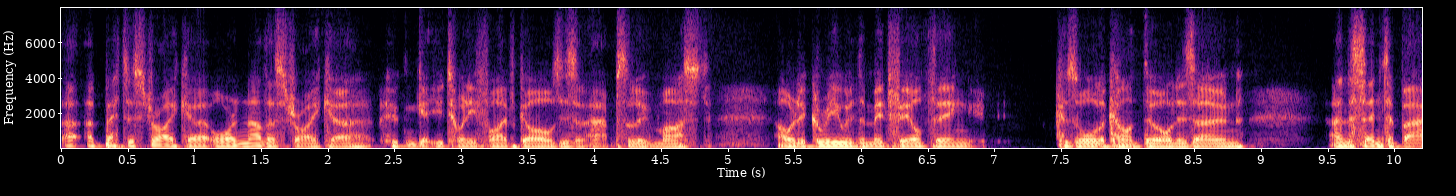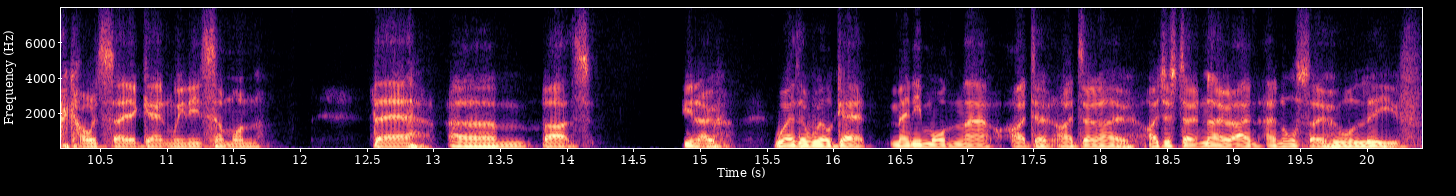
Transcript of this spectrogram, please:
a better striker or another striker who can get you 25 goals is an absolute must. I would agree with the midfield thing. because Cazorla can't do it on his own. And the centre back, I would say again, we need someone there. Um, but you know, whether we'll get many more than that, I don't, I don't know. I just don't know. And and also who will leave.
